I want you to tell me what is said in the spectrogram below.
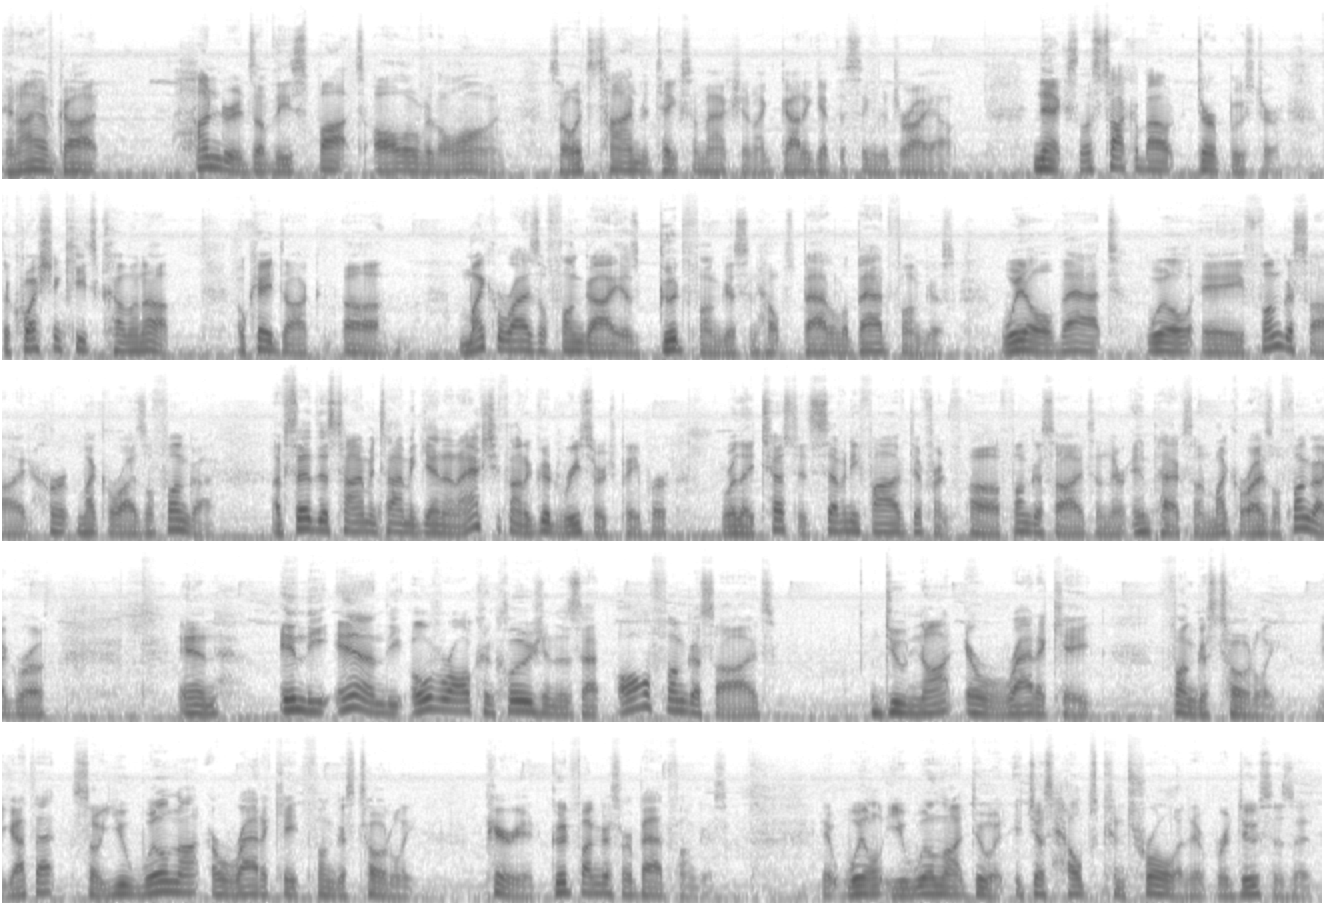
And I have got hundreds of these spots all over the lawn. So it's time to take some action. I got to get this thing to dry out. Next, let's talk about Dirt Booster. The question keeps coming up. Okay, Doc, uh, mycorrhizal fungi is good fungus and helps battle a bad fungus. Will that, will a fungicide hurt mycorrhizal fungi? I've said this time and time again, and I actually found a good research paper where they tested 75 different uh, fungicides and their impacts on mycorrhizal fungi growth. And in the end, the overall conclusion is that all fungicides do not eradicate fungus totally. You got that? So you will not eradicate fungus totally. Period. Good fungus or bad fungus. It will you will not do it. It just helps control it. It reduces it.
